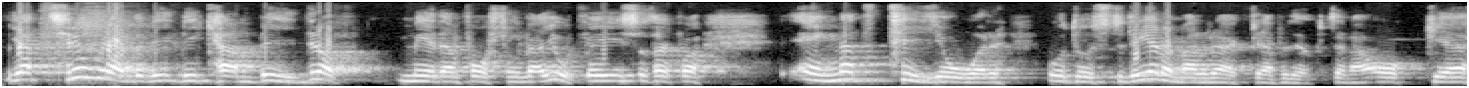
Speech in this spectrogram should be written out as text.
jag tror ändå vi, vi kan bidra med den forskning vi har gjort. Vi har ju som sagt var ägnat tio år åt att studera de här rökfria produkterna och eh,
